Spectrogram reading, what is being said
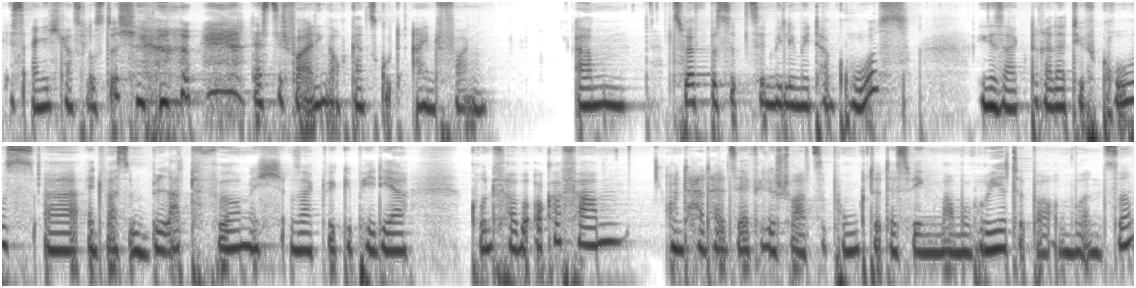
Ist eigentlich ganz lustig. Lässt sich vor allen Dingen auch ganz gut einfangen. Ähm, 12 bis 17 Millimeter groß. Wie gesagt, relativ groß, äh, etwas blattförmig, sagt Wikipedia. Grundfarbe ockerfarben und hat halt sehr viele schwarze Punkte, deswegen marmorierte Baumwurzel.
